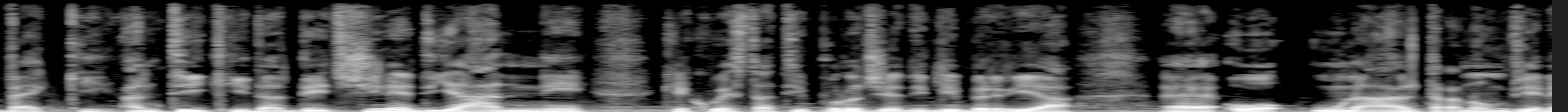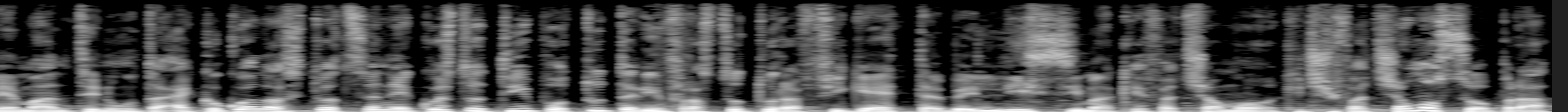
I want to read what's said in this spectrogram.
vecchi, antichi, da decine di anni che questa tipologia di libreria eh, o un'altra non viene mantenuta. Ecco, quando la situazione è questo tipo, tutta l'infrastruttura fighetta e bellissima che, facciamo, che ci facciamo sopra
